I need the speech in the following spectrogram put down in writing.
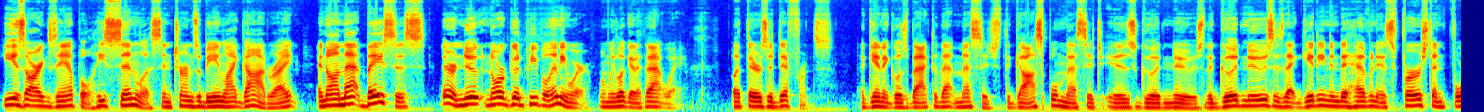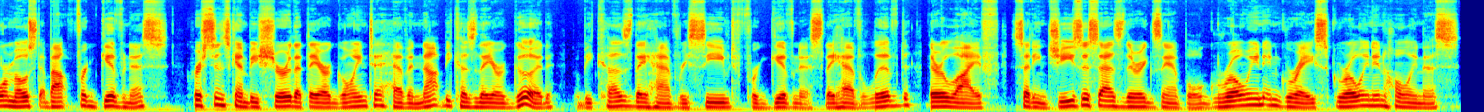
He is our example. He's sinless in terms of being like God, right? And on that basis, there are no, nor good people anywhere when we look at it that way. But there's a difference. Again, it goes back to that message. The gospel message is good news. The good news is that getting into heaven is first and foremost about forgiveness Christians can be sure that they are going to heaven not because they are good, but because they have received forgiveness. They have lived their life setting Jesus as their example, growing in grace, growing in holiness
